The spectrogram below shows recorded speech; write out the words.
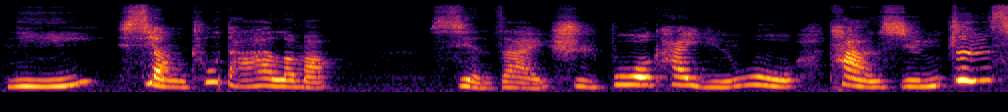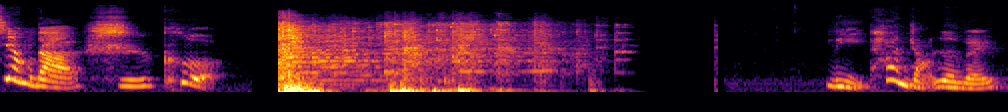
你想出答案了吗？现在是拨开云雾探寻真相的时刻。李探长认为，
